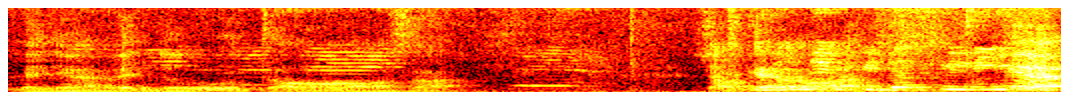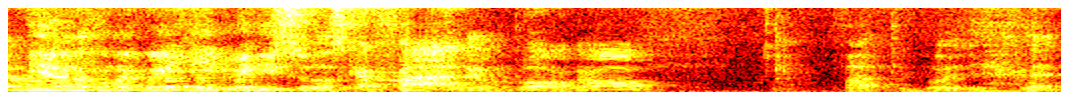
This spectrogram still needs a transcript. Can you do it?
veniva venduto, insomma. Diciamo che Non è erano, erano come di poi- sullo scaffale un po', no? Infatti poi a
